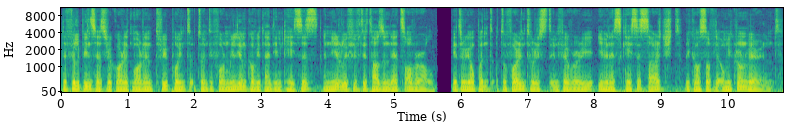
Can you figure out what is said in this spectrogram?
The Philippines has recorded more than 3.24 million COVID-19 cases and nearly 50,000 deaths overall. It reopened to foreign tourists in February even as cases surged because of the Omicron variant.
